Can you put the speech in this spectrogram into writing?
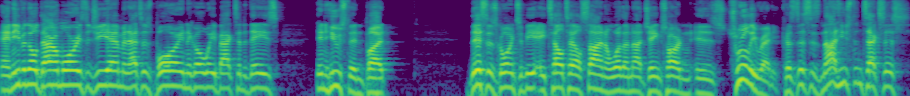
And even though Daryl Morey's the GM and that's his boy, and they go way back to the days in Houston, but this is going to be a telltale sign on whether or not James Harden is truly ready. Because this is not Houston, Texas.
